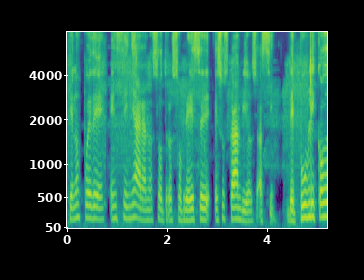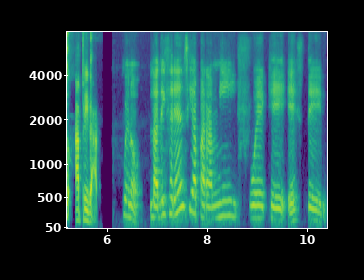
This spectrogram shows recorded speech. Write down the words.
¿Qué nos puede enseñar a nosotros sobre ese, esos cambios así, de público a privado? Bueno, la diferencia para mí fue que este,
